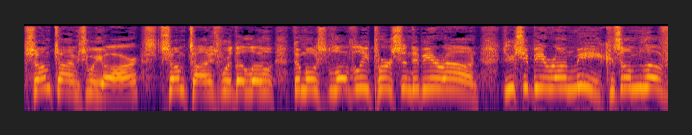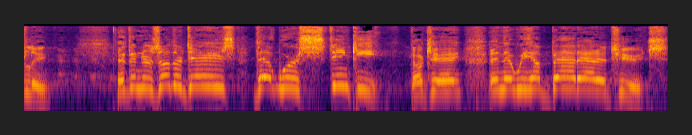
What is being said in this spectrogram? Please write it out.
Sometimes we are. Sometimes we're the, lo- the most lovely person to be around. You should be around me because I'm lovely. And then there's other days that we're stinky okay? And that we have bad attitudes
